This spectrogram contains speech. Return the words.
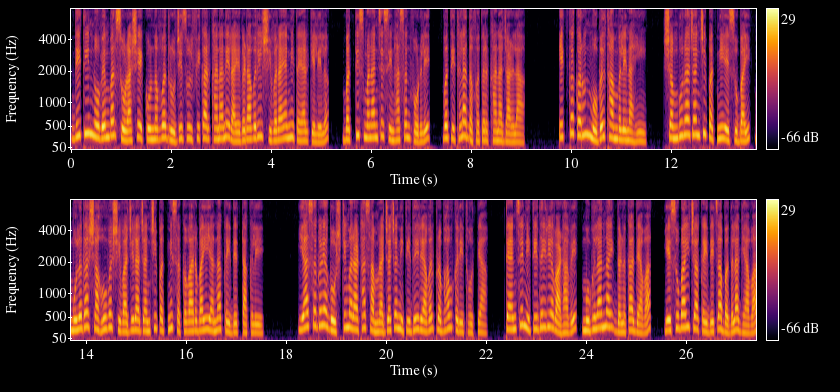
दि तीन नोव्हेंबर सोळाशे एकोणनव्वद रोजी जुल्फिकार खानाने रायगडावरील शिवरायांनी तयार केलेलं बत्तीस मणांचे सिंहासन फोडले व तिथला दफतरखाना जाळला. इतकं करून मोगल थांबले नाही. शंभूराजांची पत्नी येसुबाई मुलगा शाहू व शिवाजीराजांची पत्नी सकवारबाई यांना कैदेत टाकले. या सगळ्या गोष्टी मराठा साम्राज्याच्या नीतिधैर्यावर प्रभाव करीत होत्या. त्यांचे नीतिधैर्य वाढावे मुघलांना एक दणका द्यावा येसुबाईच्या कैदेचा बदला घ्यावा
